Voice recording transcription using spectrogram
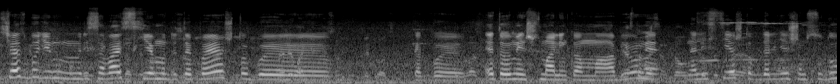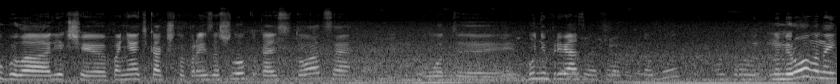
Сейчас будем рисовать схему ДТП, чтобы как бы это уменьшить в маленьком объеме на листе, чтобы в дальнейшем суду было легче понять, как что произошло, какая ситуация. Вот, э, будем привязывать вот к столбу, нумерованный,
